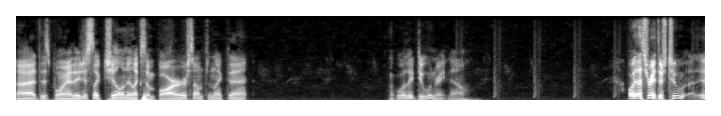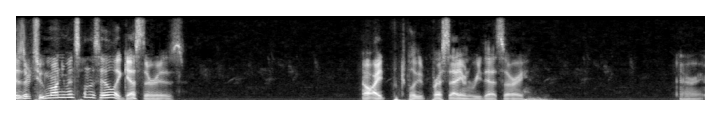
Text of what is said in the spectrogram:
uh, at this point? Are they just like chilling in like some bar or something like that? Like, what are they doing right now? Oh, that's right. There's two. Is there two monuments on this hill? I guess there is. Oh, I completely pressed that. I didn't read that. Sorry. Alright.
